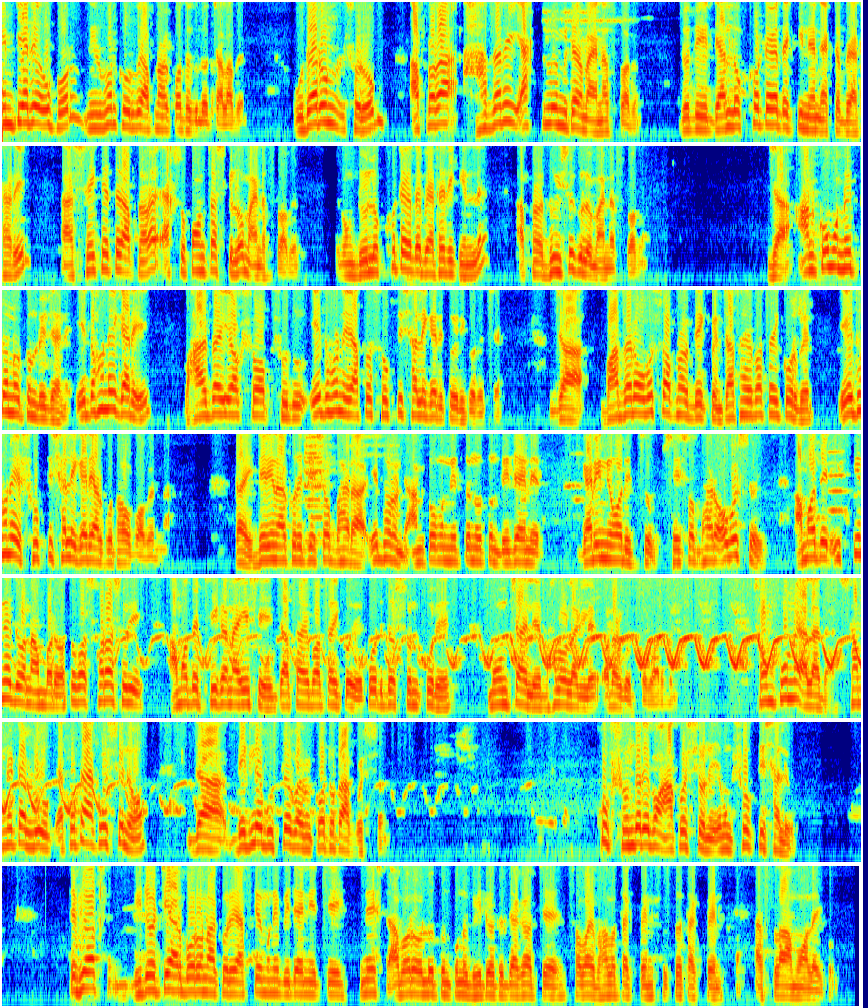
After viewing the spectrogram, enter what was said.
এমপিয়ারের উপর নির্ভর করবে আপনারা কতগুলো চালাবেন। উদাহরণস্বরূপ, আপনারা হাজারে এক কিলোমিটার মাইনাস পাবেন। যদি দেড় লক্ষ টাকাতে কিনেন একটা ব্যাটারি আর সেই ক্ষেত্রে আপনারা একশো পঞ্চাশ কিলো মাইনাস পাবেন। এবং দুই লক্ষ টাকাতে ব্যাটারি কিনলে আপনারা দুইশো কিলো মাইনাস পাবেন। যা আনকমন নিত্য নতুন ডিজাইন এ ধরনের গাড়ি ভাই ভাই শুধু এ ধরনের এত শক্তিশালী গাড়ি তৈরি করেছে, যা বাজারে অবশ্য আপনারা দেখবেন, যাচাই বাছাই করবেন, এ ধরনের শক্তিশালী গাড়ি আর কোথাও পাবেন না। তাই দেরি না করে যেসব ভাইরা এ ধরনের আমি আনকমন নিত্য নতুন ডিজাইনের গাড়ি নেওয়ার ইচ্ছুক সেই সব ভাইরা অবশ্যই আমাদের স্ক্রিনে দেওয়া নাম্বারে অথবা সরাসরি আমাদের ঠিকানা এসে যাচাই বাছাই করে, পরিদর্শন করে মন চাইলে ভালো লাগলে অর্ডার করতে পারবেন। সম্পূর্ণ আলাদা, সামনেটা লুক এতটা আকর্ষণীয় যা দেখলে বুঝতে পারবেন কতটা আকর্ষণ। খুব সুন্দর এবং আকর্ষণীয় এবং শক্তিশালী। তো ভিডিওটি আর বড় না করে আজকের মনে বিদায় নিচ্ছি। নেক্সট আবারও নতুন কোনো ভিডিওতে দেখা হচ্ছে। সবাই ভালো থাকবেন, সুস্থ থাকবেন। আসসালামু আলাইকুম।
